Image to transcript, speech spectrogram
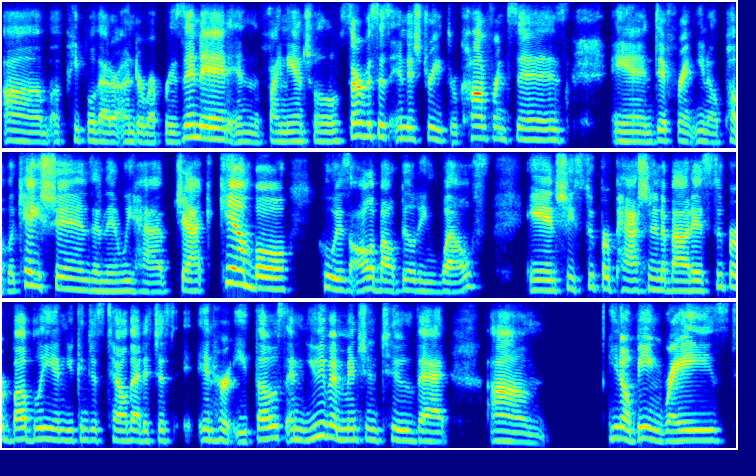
um, of people that are underrepresented in the financial services industry through conferences and different, you know, publications. And then we have JaQ Campbell, who is all about building wealth and she's super passionate about it, super bubbly, and you can just tell that it's just in her ethos. And you even mentioned too that, um, you know, being raised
